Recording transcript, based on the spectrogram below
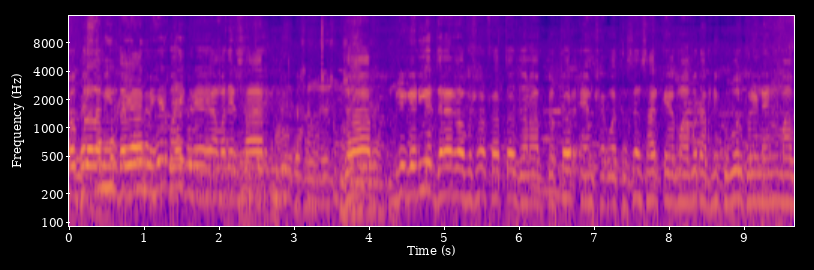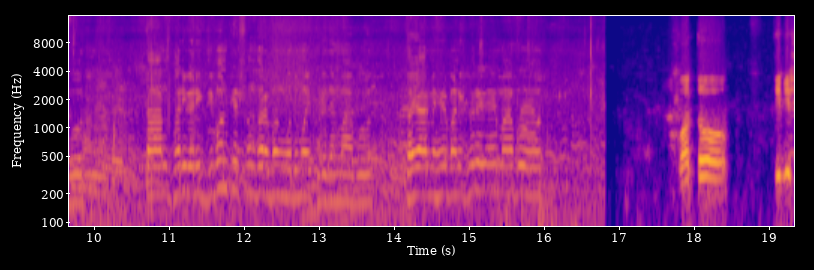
রব্বুল দয়ার মেহরবানি করে আমাদের স্যার জনাব ব্রিগেডিয়ার জেনারেল অবসরপ্রাপ্ত জনাব ডক্টর এম শাকওয়াত হোসেন স্যারকে মাহবুদ আপনি কবুল করে নেন, মাহবুদ। তার পারিবারিক জীবনকে সুন্দর এবং মধুময় করে দেন, মাহবুদ। দয়ার মেহরবানি করে মাহবুদ। গত তিরিশ,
